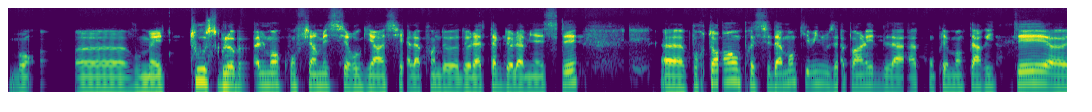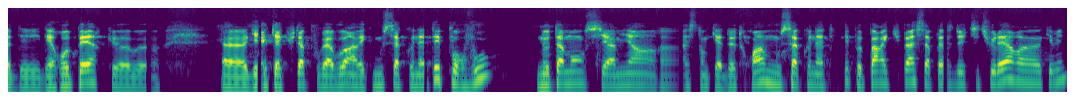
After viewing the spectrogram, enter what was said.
Bon, euh, vous m'avez tous globalement confirmé Cyril Guirassi à la pointe de, l'attaque de la SC. Euh, pourtant, précédemment, Kevin nous a parlé de la complémentarité euh, des, repères que Gaël Kakuta pouvait avoir avec Moussa Konaté. Pour vous, notamment si Amiens reste en 4-2-3, Moussa Konaté ne peut pas récupérer sa place de titulaire, Kevin?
